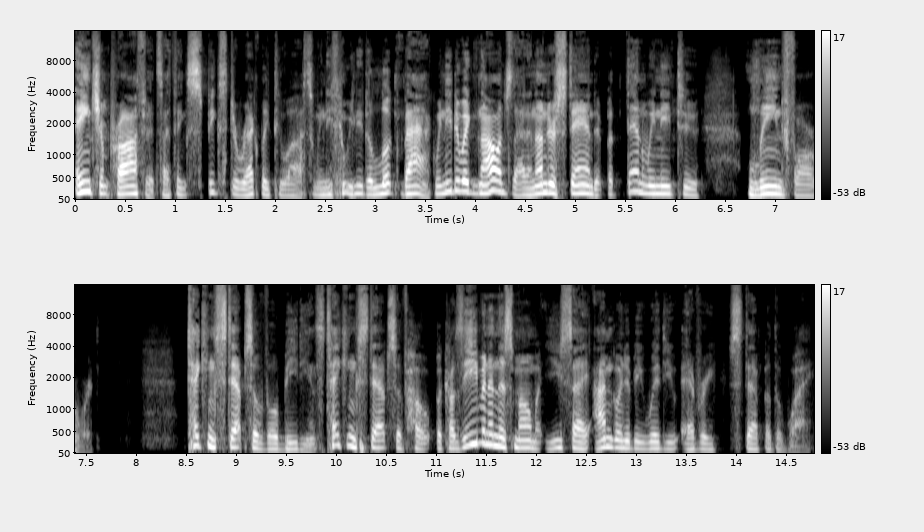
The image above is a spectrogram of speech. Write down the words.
ancient prophets, I think, speaks directly to us. We need, we need to look back. We need to acknowledge that and understand it, but then we need to lean forward, taking steps of obedience, taking steps of hope, because even in this moment, you say, I'm going to be with you every step of the way.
